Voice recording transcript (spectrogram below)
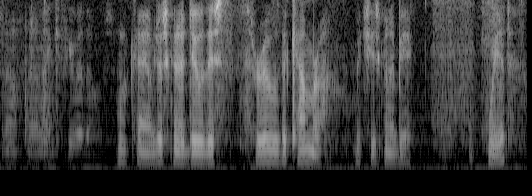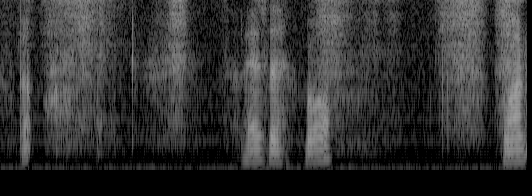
So I'm going to make a few of those. Okay, I'm just going to do this through the camera, which is going to be weird, but so there's the ball. One,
